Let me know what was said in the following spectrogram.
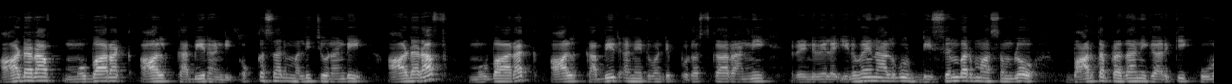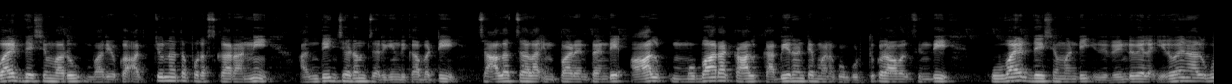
order of Mubarak Al Kabeer అండి. ఒక్కసారి మళ్ళీ చూడండి order of Mubarak Al Kabeer అనేటువంటి పురస్కారాన్ని రెండు వేల ఇరవై నాలుగు డిసెంబర్ మాసంలో భారత ప్రధాని గారికి కువైట్ దేశం వారు వారి యొక్క అత్యున్నత పురస్కారాన్ని అందించడం జరిగింది కాబట్టి చాలా చాలా ఇంపార్టెంట్ అండి. ఆల్ ముబారక్ ఆల్ కబీర్ అంటే మనకు గుర్తుకు రావాల్సింది కువైట్ దేశం అండి. ఇది రెండు వేల ఇరవై నాలుగు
